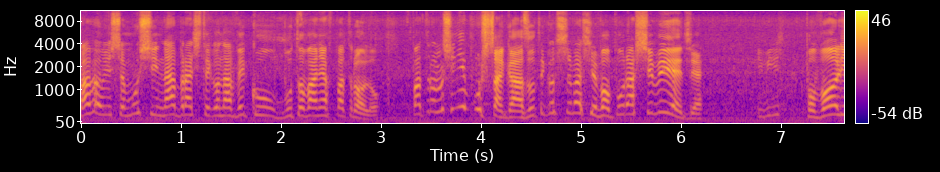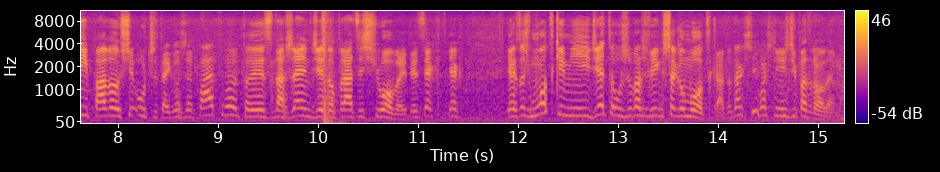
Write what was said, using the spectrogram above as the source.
Paweł jeszcze musi nabrać tego nawyku butowania w patrolu. W patrolu się nie puszcza gazu, tylko trzyma się w opór, aż się wyjedzie. I widzisz, powoli Paweł się uczy tego, że patrol to jest narzędzie do pracy siłowej. To jest jak, jak, jak coś młotkiem nie idzie, to używasz większego młotka. To tak się właśnie jeździ patrolem.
